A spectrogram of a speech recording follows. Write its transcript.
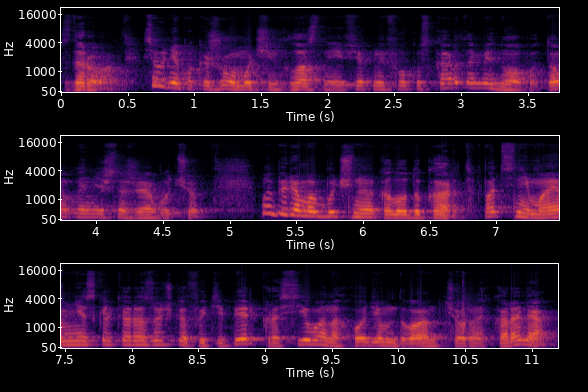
Здорово! Сегодня я покажу вам очень классный эффектный фокус картами, ну а потом, конечно же, обучу. Мы берем обычную колоду карт, подснимаем несколько разочков и теперь красиво находим два черных короля.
